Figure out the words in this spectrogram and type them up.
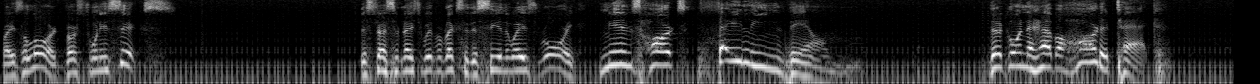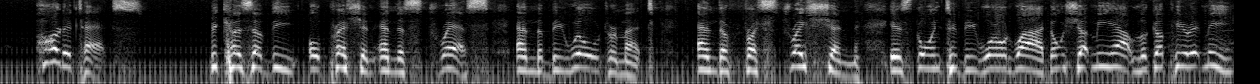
Praise the Lord. Verse 26. Distress of nation with perplexity, the sea and the waves roaring. Men's hearts failing them. They're going to have a heart attack. Heart attacks because of the oppression and the stress and the bewilderment and the frustration is going to be worldwide. Don't shut me out. Look up here at me.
